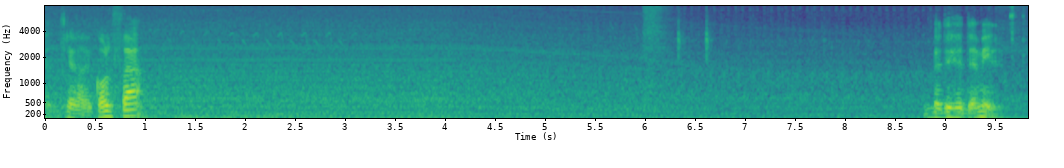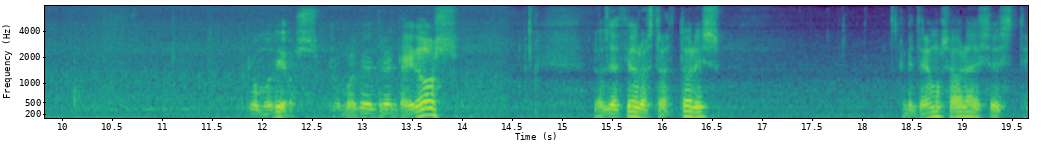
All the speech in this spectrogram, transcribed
entrega de colza. Mil como Dios remolque de 32 los de los tractores el que tenemos ahora es este.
